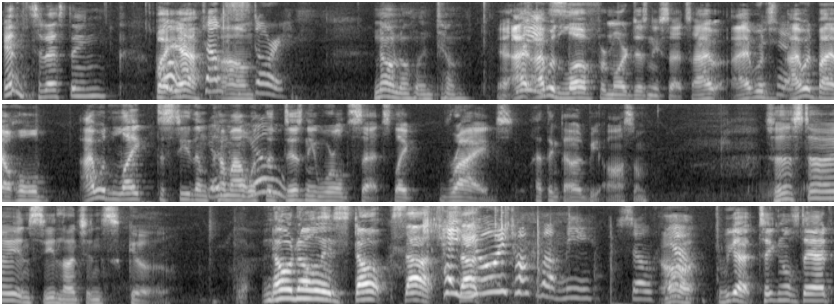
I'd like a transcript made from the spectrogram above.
interesting. But oh, yeah, tell us um, the story. No, Nolan, don't. yeah, I, I would love for more Disney sets. I I would. I would buy a whole. I would like to see them Yo, come yo, out with the. Disney World sets, like rides. I think that would be awesome. So the story and see lunch in school. No, no, it's don't stop, Hey, stop. you already talk about me, so oh, yeah. Oh, we got Tingle's dad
